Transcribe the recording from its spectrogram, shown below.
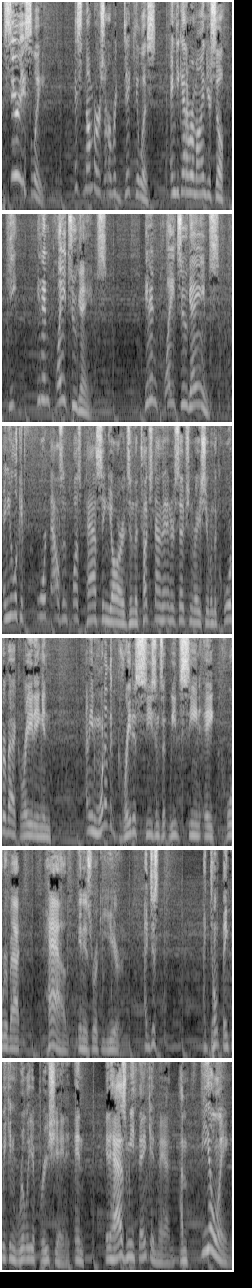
Seriously, his numbers are ridiculous, and you got to remind yourself he he didn't play two games. He didn't play two games. And you look at 4,000 plus passing yards and the touchdown to interception ratio and the quarterback rating. And I mean, one of the greatest seasons that we've seen a quarterback have in his rookie year. I just, I don't think we can really appreciate it. And it has me thinking, man, I'm feeling,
